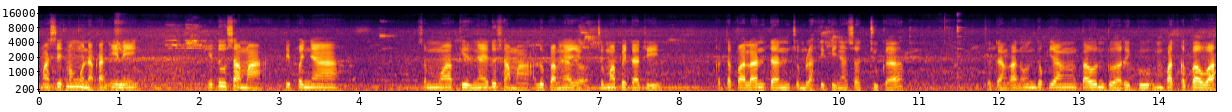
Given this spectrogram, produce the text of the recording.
Masih menggunakan ini. Itu sama tipenya semua gearnya itu sama lubangnya ya cuma beda di ketebalan dan jumlah giginya juga. Sedangkan untuk yang tahun 2004 ke bawah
